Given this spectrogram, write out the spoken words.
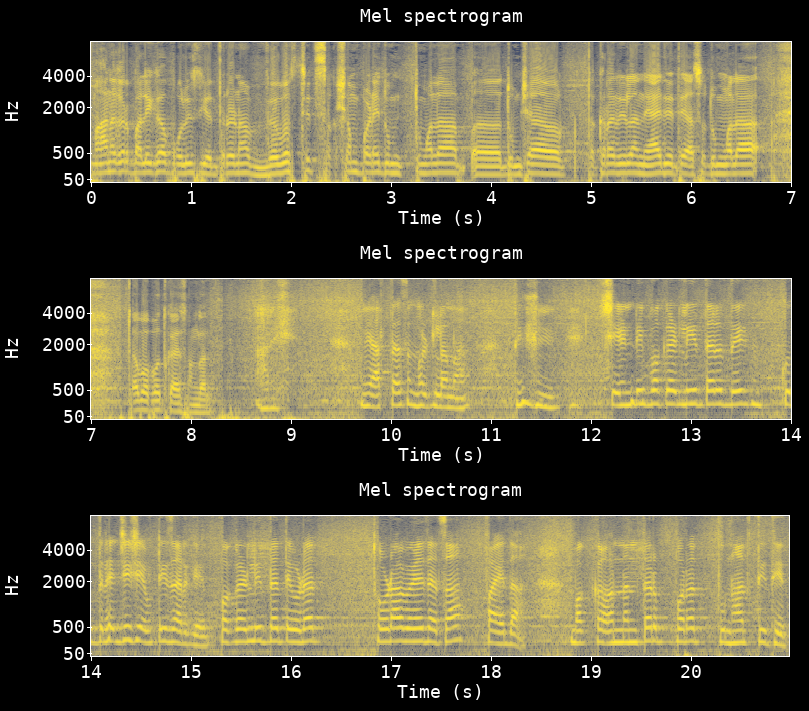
महानगरपालिका पोलीस यंत्रणा व्यवस्थित सक्षमपणे तुम तुम्हाला तुमच्या तक्रारीला न्याय देते असं तुम्हाला त्याबाबत काय सांगाल? अरे मी आत्ताच म्हटलं ना ती शेंडी पकडली तर ते कुत्र्याची शेपटीसारखे पकडली तर तेवढ्यात थोडा वेळ त्याचा फायदा. मग नंतर परत पुन्हा तिथेच.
